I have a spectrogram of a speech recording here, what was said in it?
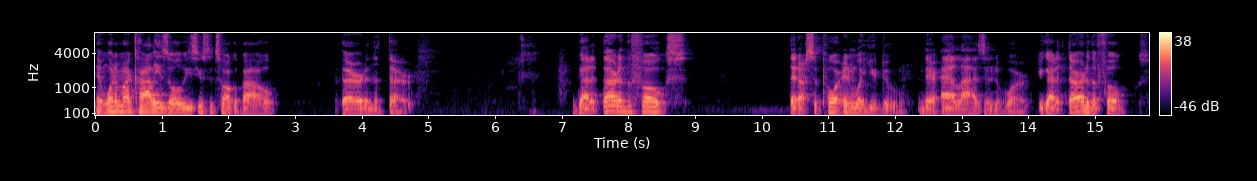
And one of my colleagues always used to talk about third and the third. You got a third of the folks that are supporting what you do. They're allies in the work. You got a third of the folks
